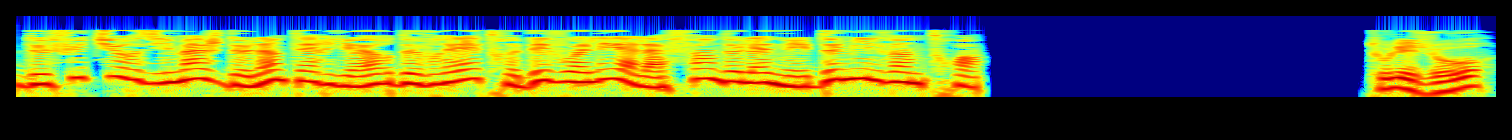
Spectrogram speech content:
De futures images de l'intérieur devraient être dévoilées à la fin de l'année 2023. Tous les jours,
